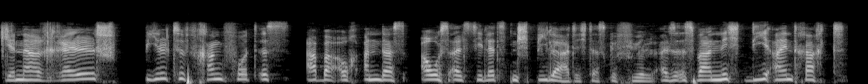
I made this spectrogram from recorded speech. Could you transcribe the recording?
generell spielte Frankfurt es aber auch anders aus als die letzten Spiele, hatte ich das Gefühl. Also es war nicht die Eintracht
